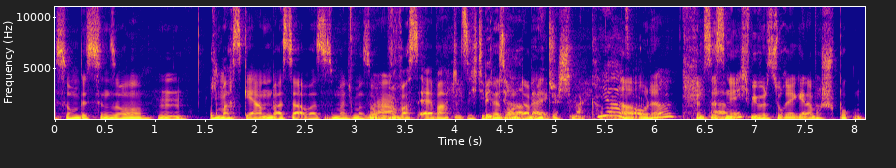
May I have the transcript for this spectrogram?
So ein bisschen so, Ich mach's gern, weißt du, aber es ist manchmal so, Ah. was erwartet sich die Bitterer Person damit? Beigeschmack, ja. Ähm, oder? Findest du es nicht? Wie würdest du reagieren? Einfach spucken.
